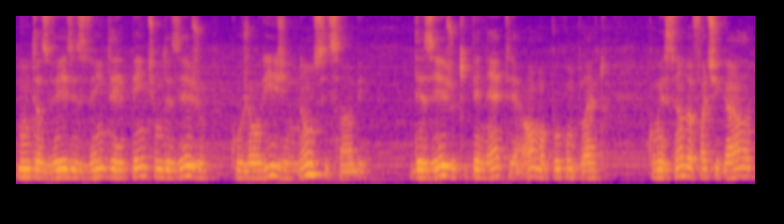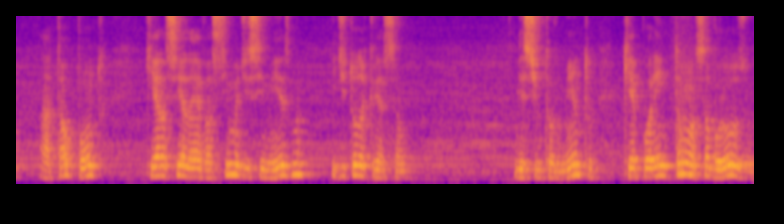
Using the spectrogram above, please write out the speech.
Muitas vezes vem de repente um desejo cuja origem não se sabe, desejo que penetre a alma por completo, começando a fatigá-la a tal ponto que ela se eleva acima de si mesma e de toda a criação. Este tormento, que é porém tão saboroso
